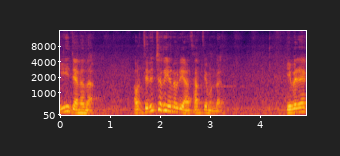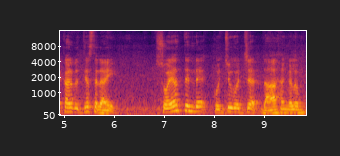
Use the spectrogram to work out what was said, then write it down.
ഈ ജനത അവർ തിരിച്ചറിയേണ്ട ഒരു യാഥാർത്ഥ്യമുണ്ട്. ഇവരെക്കാൾ വ്യത്യസ്തരായി സ്വയത്തിന്റെ കൊച്ചു കൊച്ചു ദാഹങ്ങളും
